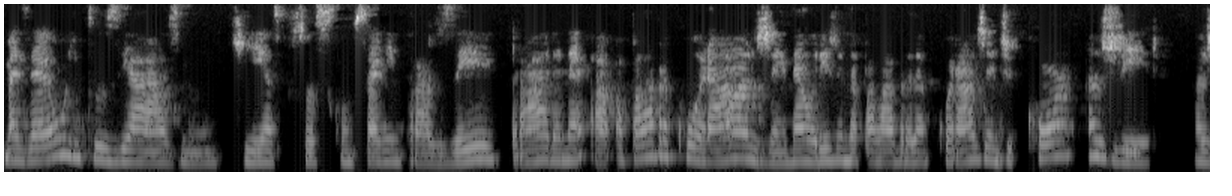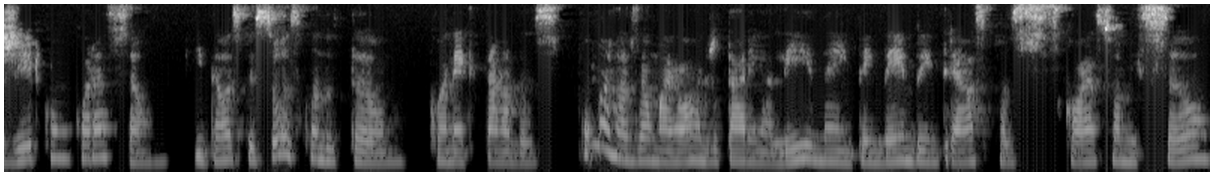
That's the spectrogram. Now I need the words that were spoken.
mas é o entusiasmo que as pessoas conseguem trazer para a área, né? A, a palavra coragem, né? A origem da palavra da coragem é de cor agir agir com o coração. Então, as pessoas, quando estão conectadas com uma razão maior de estarem ali, né, entendendo, entre aspas, qual é a sua missão,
